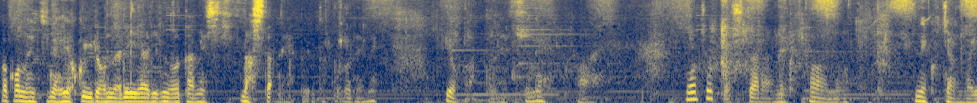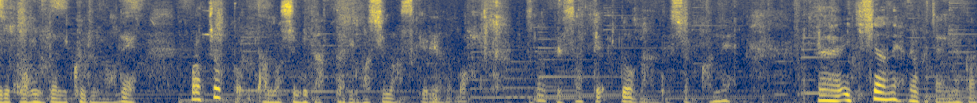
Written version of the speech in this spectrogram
まあ、この一年よくいろんなレイヤリングを試しましたね、というところでね。よかったですね。はい。もうちょっとしたらね、まあ、あの、猫ちゃんがいるポイントに来るので、まあ、ちょっと楽しみだったりもしますけれども。さてさて、どうなんでしょうかね。え、行きしはね、猫ちゃんいなかっ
